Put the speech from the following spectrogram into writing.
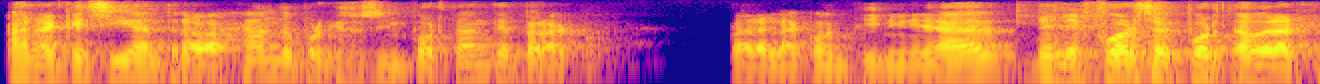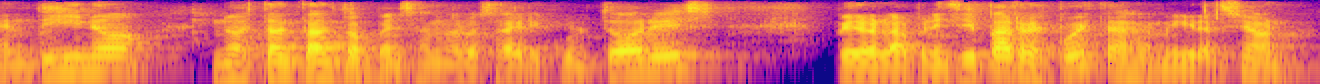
para que sigan trabajando, porque eso es importante para, para la continuidad del esfuerzo exportador argentino. No están tanto pensando en los agricultores, pero la principal respuesta es la migración.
